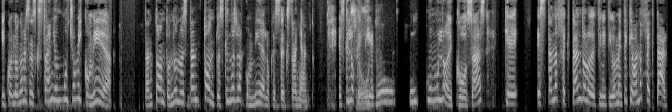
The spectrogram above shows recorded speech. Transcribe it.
Y cuando uno le dice, es que extraño mucho mi comida, tan tonto, no, no es tan tonto, es que no es la comida lo que está extrañando. Es que lo que tiene es un cúmulo de cosas que están afectándolo definitivamente y que van a afectar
